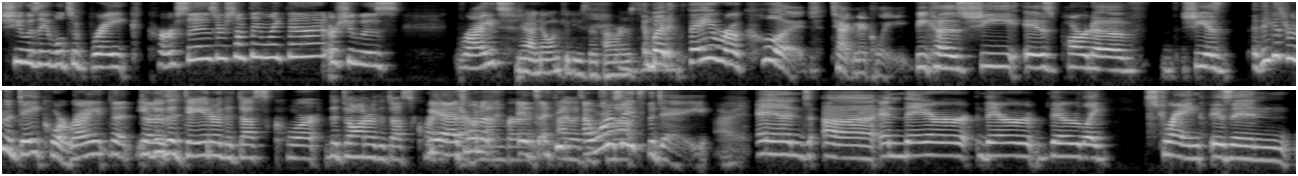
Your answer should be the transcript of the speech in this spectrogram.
she was able to break curses or something like that, or she was right. Yeah, no one could use their powers. But Feyre could technically because she is part of. She is. I think it's from the day court, right? That Either does- the day or the dusk court, the dawn or the dusk court. yeah, it's one remember. of. It's. I think. always I, want to say up. it's the day. All right. and uh and their their their like strength is in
